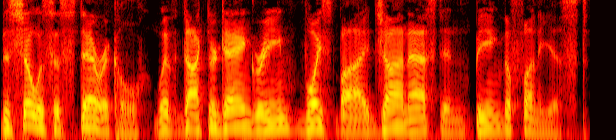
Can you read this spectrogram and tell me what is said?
The show was hysterical, with Dr. Gangreen, voiced by John Astin, being the funniest.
